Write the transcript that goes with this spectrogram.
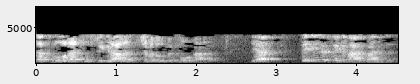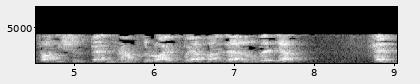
That's more or less, we'll speak about it, a little bit more about it, yeah? There is a thing about whether the Sadi should bend round to the right, the way I've it there a little bit, yeah? Hence,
